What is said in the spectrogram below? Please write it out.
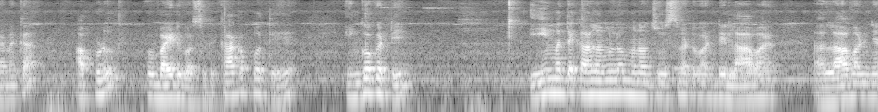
కనుక అప్పుడు బయటకు వస్తుంది. కాకపోతే ఇంకొకటి ఈ మధ్య కాలంలో మనం చూసినటువంటి లావ లావణ్య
